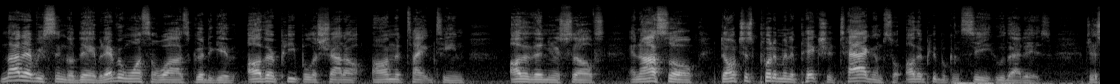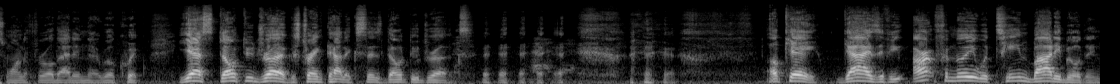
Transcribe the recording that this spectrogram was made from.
not every single day, but every once in a while, it's good to give other people a shout out on the Titan team other than yourselves. And also, don't just put them in a picture, tag them so other people can see who that is. Just want to throw that in there real quick. Yes, don't do drugs. Strength Addict says don't do drugs. okay, guys, if you aren't familiar with teen bodybuilding,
